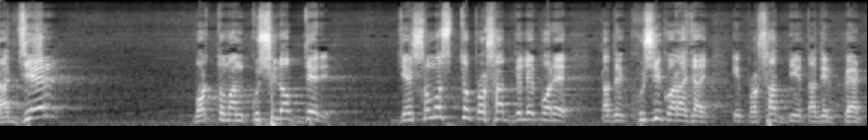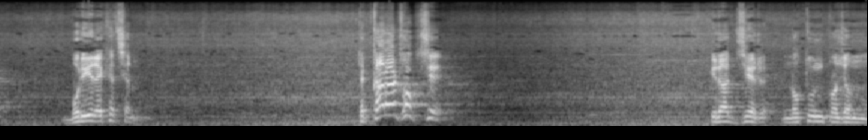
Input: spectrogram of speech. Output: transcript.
রাজ্যের বর্তমান কুশীলবদের যে সমস্ত প্রসাদ দিলে পরে তাদের খুশি করা যায়, এই প্রসাদ দিয়ে তাদের পেট ভরিয়ে রেখেছেন। তা কারা ঠকছে? এ রাজ্যের নতুন প্রজন্ম।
